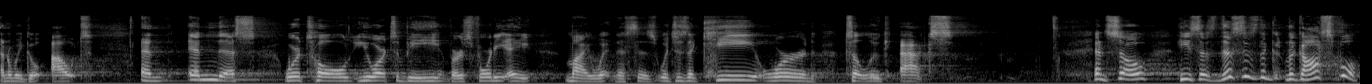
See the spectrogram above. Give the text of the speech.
and we go out. And in this, we're told you are to be, verse 48, my witnesses, which is a key word to Luke Acts. And so he says, This is the, the gospel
